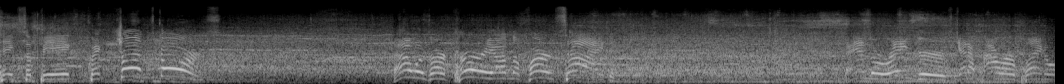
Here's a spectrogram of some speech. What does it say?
takes a peek. Quick shot, scores. That was Arcuri on the far side. And the Rangers get a power play.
